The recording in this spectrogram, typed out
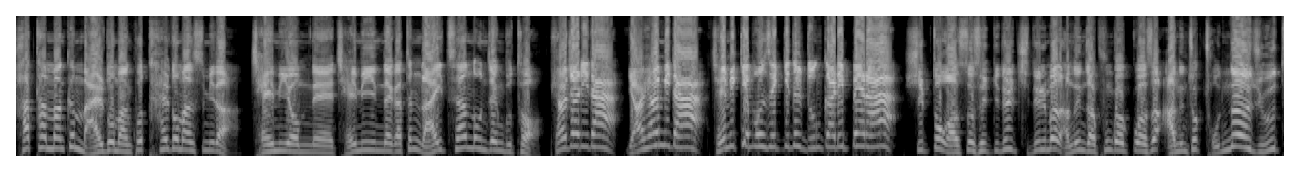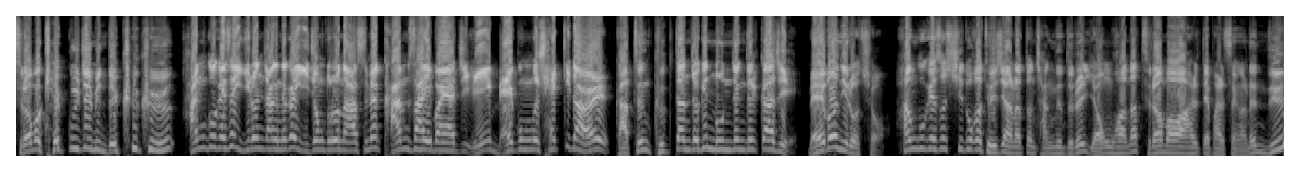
핫한 만큼 말도 많고 탈도 많습니다. 재미없네, 재미있네 같은 라이트한 논쟁부터 표절이다 여혐이다 재밌게 본 새끼들 눈깔이 빼라 씹덕 아싸 새끼들 지들만 아는 작품 갖고 와서 아는 척 존나 해주 드라마 개꿀잼인데 크크 한국에서 이런 장르가 이 정도로 나왔으면 감사해 봐야지 매국노 새끼들 같은 극단적인 논쟁들까지 매번 이렇죠. 한국에서 시도가 되지 않았던 장르들을 영화나 드라마화 할 때 발생하는 늘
